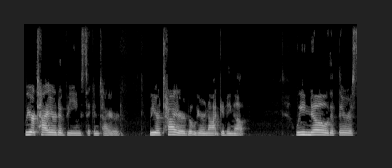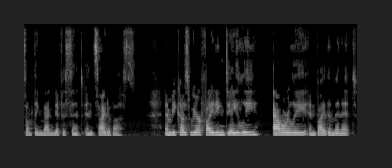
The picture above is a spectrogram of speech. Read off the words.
We are tired of being sick and tired. We are tired, but we are not giving up. We know that there is something magnificent inside of us. And because we are fighting daily, hourly, and by the minute,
